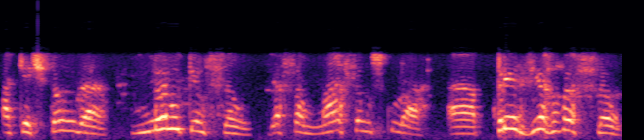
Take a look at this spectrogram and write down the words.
a questão da manutenção dessa massa muscular, a preservação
